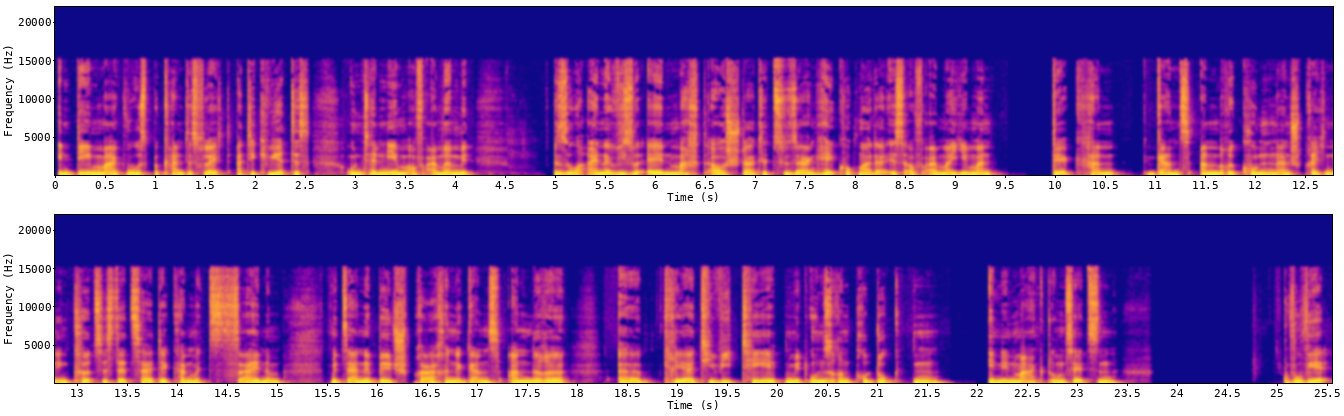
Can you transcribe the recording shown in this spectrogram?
in dem Markt, wo es bekannt ist, vielleicht artiquiertes Unternehmen auf einmal mit so einer visuellen Macht ausstattet, zu sagen, hey, guck mal, da ist auf einmal jemand, der kann ganz andere Kunden ansprechen. In kürzester Zeit, der kann mit seinem, mit seiner Bildsprache eine ganz andere äh, Kreativität mit unseren Produkten in den Markt umsetzen, wo wir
